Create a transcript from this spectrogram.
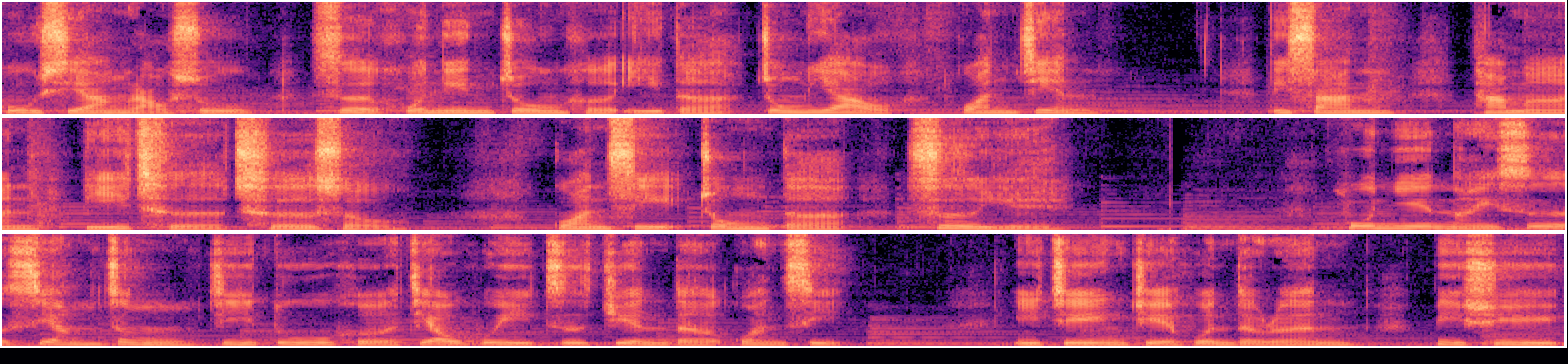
互相饶恕是婚姻中合一的重要关键。第三，他们彼此持守关系中的誓约。婚姻乃是象征基督和教会之间的关系。已经结婚的人必须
